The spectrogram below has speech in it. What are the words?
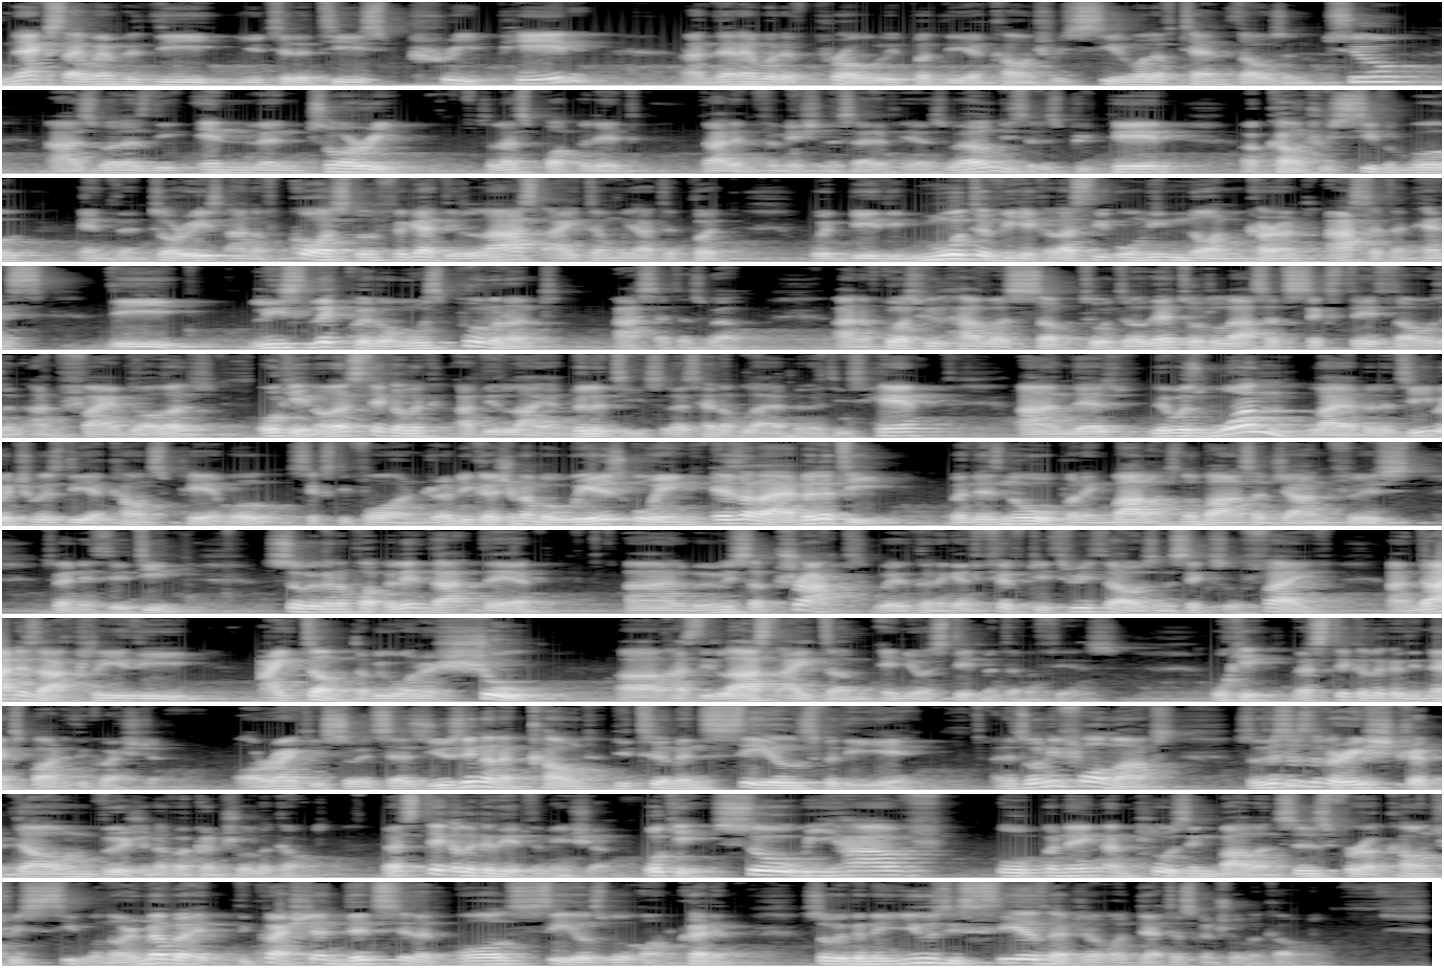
Next, I went with the utilities prepaid and then I would have probably put the account receivable of 10,002 as well as the inventory. So let's populate that information inside of here as well. These are prepaid, account receivable, inventories, and of course, don't forget the last item we had to put would be the motor vehicle. That's the only non-current asset and hence the least liquid or most permanent asset as well. And of course, we'll have a subtotal there, total assets $60,005. Okay, now let's take a look at the liabilities. So let's head up liabilities here. And there's there was one liability, which was the accounts payable, 6400 because remember, wages owing is a liability, but there's no opening balance, no balance at Jan 1st, 2013. So we're going to populate that there. And when we subtract, we're going to get 53,605. And that is actually the item that we want to show uh, as the last item in your statement of affairs. Okay, let's take a look at the next part of the question. Alrighty, so it says using an account determine sales for the year. And it's only four marks, so this is a very stripped down version of a control account. Let's take a look at the information. Okay, so we have opening and closing balances for accounts receivable. Now remember, it, the question did say that all sales were on credit. So we're going to use the sales ledger or debtors control account.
